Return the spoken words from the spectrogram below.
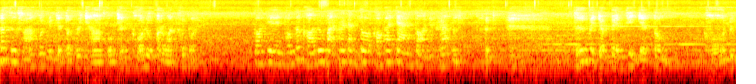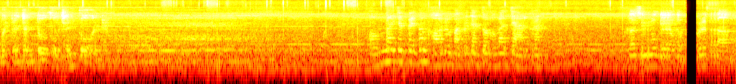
นักศึกษาคนหนึ่งจะจบวิชาของฉันขอดูประวัติเขาหน่อยก่อนอื่นผมต้องขอดูบัตรประจำตัวของอาจารย์ก่อนนะครับ เธอไม่จำเป็นที่จะต้องขอดูบัตรประจำตัวของฉันก่อน ไม่จำเป็นต้องขอดูบัตรประจำตัวของอาจารย์ครับก็ชิมุกเดียวกับเรสตาโม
